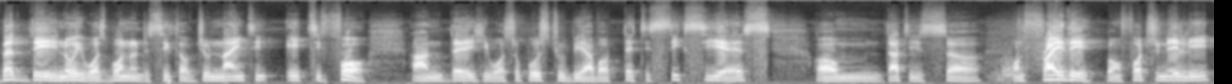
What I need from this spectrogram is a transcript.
birthday. You know, he was born on the 6th of June, 1984. And uh, he was supposed to be about 36 years um, that is uh, on Friday. But unfortunately,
